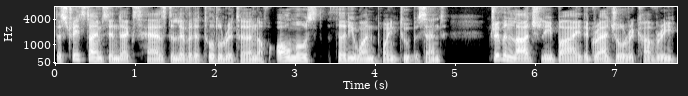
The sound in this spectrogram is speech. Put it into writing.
the Straits Times Index has delivered a total return of almost 31.2%, driven largely by the gradual recovery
